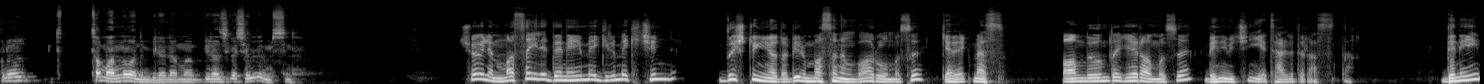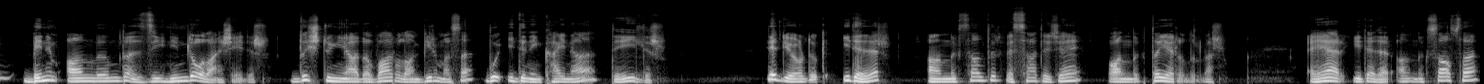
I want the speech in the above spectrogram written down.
Bunu t- tam anlamadım Bilal ama birazcık açabilir misin? Şöyle masa ile deneyime girmek için dış dünyada bir masanın var olması gerekmez. Anlığımda yer alması benim için yeterlidir aslında. Deneyim benim anlığımda, zihnimde olan şeydir. Dış dünyada var olan bir masa bu idenin kaynağı değildir. Ne diyorduk? İdeler anlıksaldır ve sadece anlıkta yer alırlar. Eğer ideler anlıksalsa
